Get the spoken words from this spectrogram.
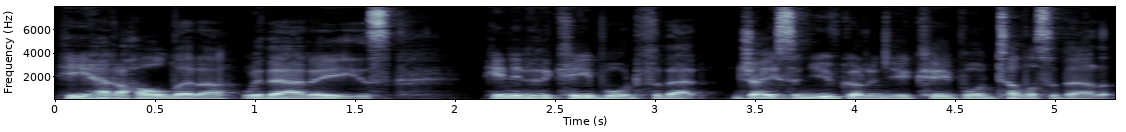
He had a whole letter without E's. He needed a keyboard for that. Jason, you've got a new keyboard. Tell us about it.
